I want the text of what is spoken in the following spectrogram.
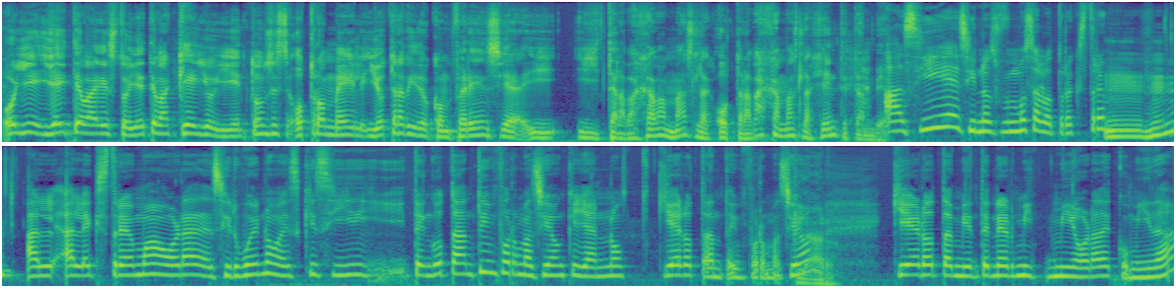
oye, y ahí te va esto, y ahí te va aquello, y entonces otro mail y otra videoconferencia, y, y trabajaba más la, o trabaja más la gente también. Así es, y nos fuimos al otro extremo. Al, al extremo ahora de decir, bueno, es que sí, tengo tanta información que ya no quiero tanta información. Claro. Quiero también tener mi, mi hora de comida,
